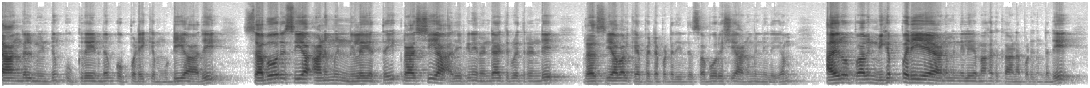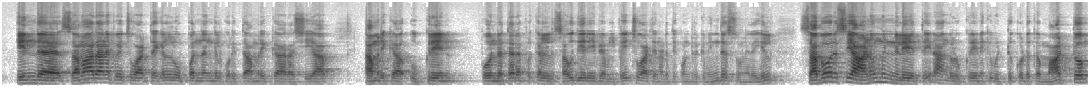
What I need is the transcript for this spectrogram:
தாங்கள் மீண்டும் உக்ரைனிடம் ஒப்படைக்க முடியாது. சபோரிசியா அணுமின் நிலையத்தை ரஷ்யா அதற்கனே ரெண்டாயிரத்தி இருபத்தி ரெண்டு ரஷ்யாவால் கைப்பற்றப்பட்டது இந்த சபோரிசியா அணுமின் நிலையம் ஐரோப்பாவின் மிகப்பெரிய அணுமின் நிலையமாக அது காணப்படுகின்றது. இந்த சமாதான பேச்சுவார்த்தைகள் ஒப்பந்தங்கள் குறித்து அமெரிக்கா ரஷ்யா அமெரிக்கா உக்ரைன் போன்ற தரப்புகள் சவுதி அரேபியாவில் பேச்சுவார்த்தை நடத்தி கொண்டிருக்கும் இந்த சூழ்நிலையில் சபோரிசியா அணுமின் நிலையத்தை நாங்கள் உக்ரைனுக்கு விட்டு கொடுக்க மாட்டோம்.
